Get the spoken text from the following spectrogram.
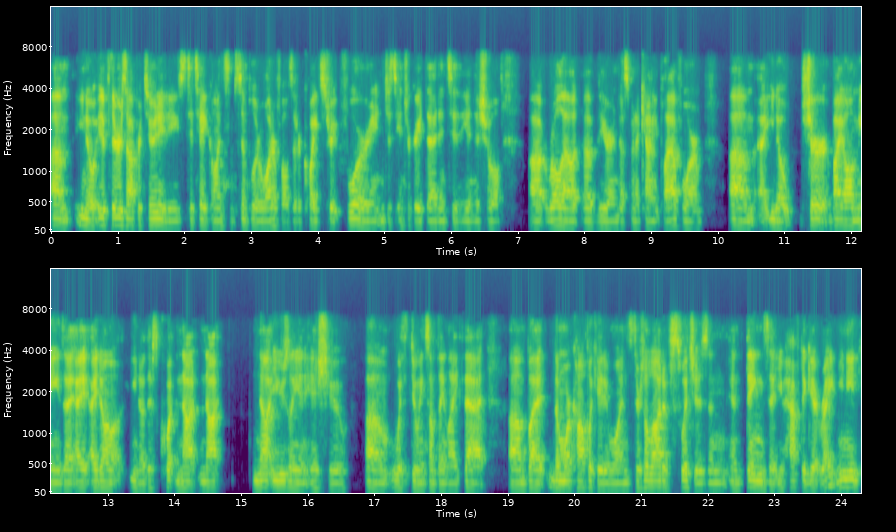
um, you know, if there's opportunities to take on some simpler waterfalls that are quite straightforward and just integrate that into the initial uh, rollout of your investment accounting platform, um, you know, sure, by all means. I, I, I don't, you know, this not not not usually an issue um, with doing something like that. Um, but the more complicated ones, there's a lot of switches and, and things that you have to get right. You need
